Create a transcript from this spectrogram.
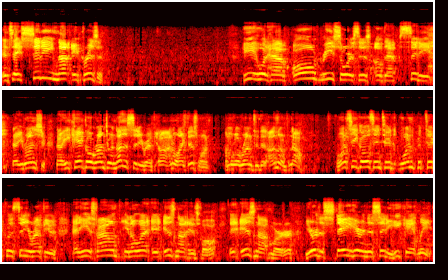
It's a city, not a prison he would have all resources of that city that he runs to. Now he can't go run to another city refuge. Oh, I don't like this one. I'm gonna go run to the other. No. Once he goes into one particular city of refuge and he is found, you know what? It is not his fault. It is not murder. You're to stay here in this city. He can't leave.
